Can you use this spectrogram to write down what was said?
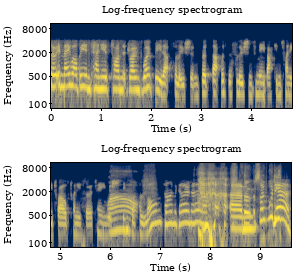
So it may well be in 10 years' time that drones won't be that solution, but that was the solution to me back in 2012, 2013, which wow. seems like a long time ago now. Um, so, so, what, yeah. You,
